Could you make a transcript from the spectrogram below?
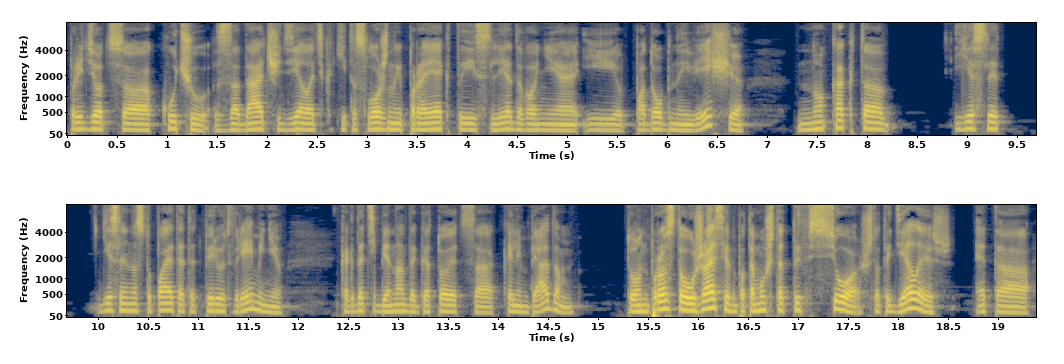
придется кучу задач делать, какие-то сложные проекты, исследования и подобные вещи, но как-то, если если наступает этот период времени, когда тебе надо готовиться к Олимпиадам, то он просто ужасен, потому что ты все, что ты делаешь, это,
